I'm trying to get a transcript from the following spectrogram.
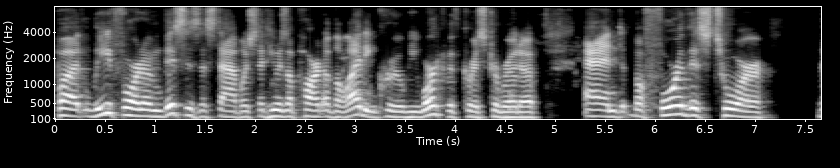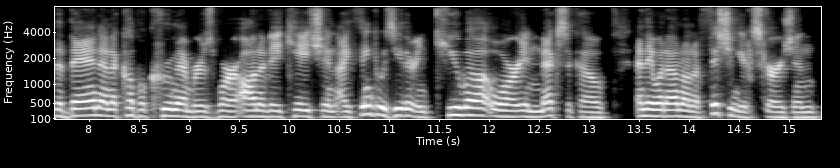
But Lee Fordham, this is established that he was a part of the lighting crew. He worked with Chris Kuroda, and before this tour, the band and a couple crew members were on a vacation. I think it was either in Cuba or in Mexico, and they went out on a fishing excursion.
